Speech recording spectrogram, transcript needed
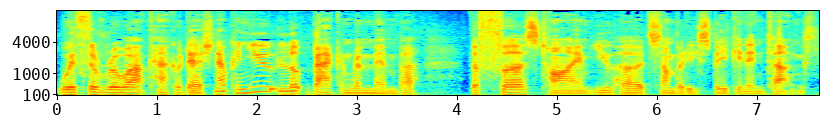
with the Ruach HaKodesh. Now, can you look back and remember the first time you heard somebody speaking in tongues?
